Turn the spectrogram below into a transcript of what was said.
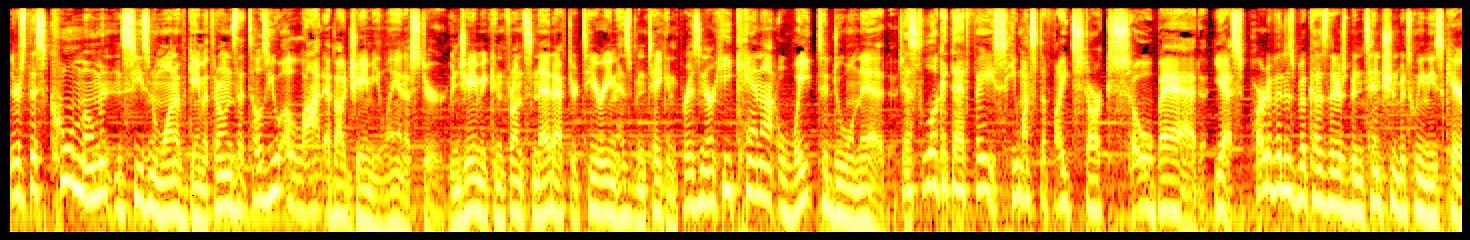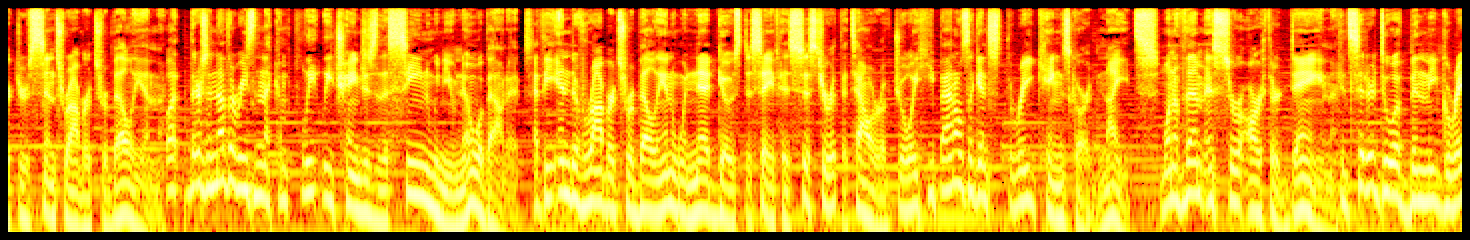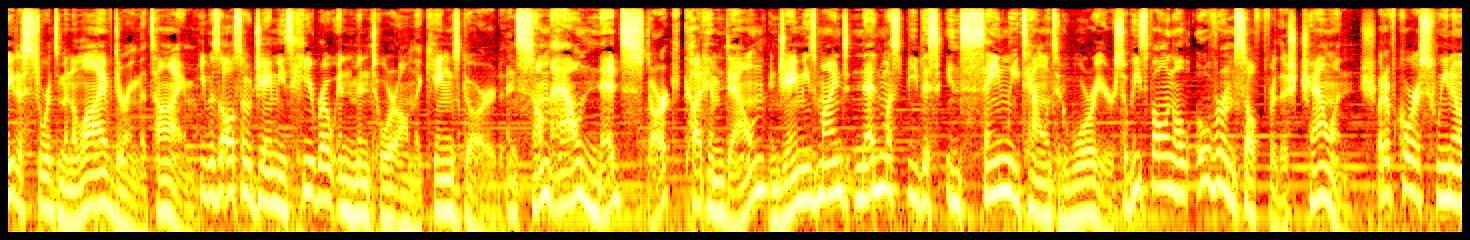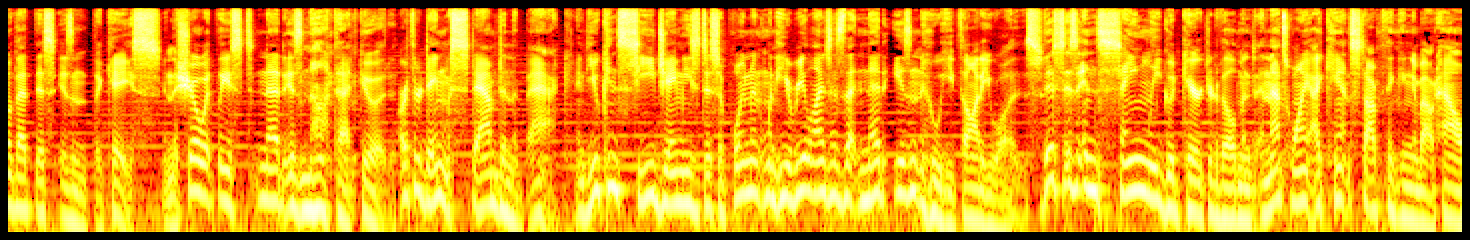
There's this cool moment in season 1 of Game of Thrones that tells you a lot about Jaime Lannister. When Jaime confronts Ned after Tyrion has been taken prisoner, he cannot wait to duel Ned. Just look at that face, he wants to fight Stark so bad. Yes, part of it is because there's been tension between these characters since Robert's Rebellion, but there's another reason that completely changes the scene when you know about it. At the end of Robert's Rebellion, when Ned goes to save his sister at the Tower of Joy, he battles against three Kingsguard knights. One of them is Sir Arthur Dayne, considered to have been the greatest swordsman alive alive during the time. He was also Jaime's hero and mentor on the Kingsguard. And somehow Ned Stark cut him down? In Jaime's mind, Ned must be this insanely talented warrior, so he's falling all over himself for this challenge. But of course, we know that this isn't the case. In the show, at least, Ned is not that good. Arthur Dayne was stabbed in the back, and you can see Jaime's disappointment when he realizes that Ned isn't who he thought he was. This is insanely good character development, and that's why I can't stop thinking about how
